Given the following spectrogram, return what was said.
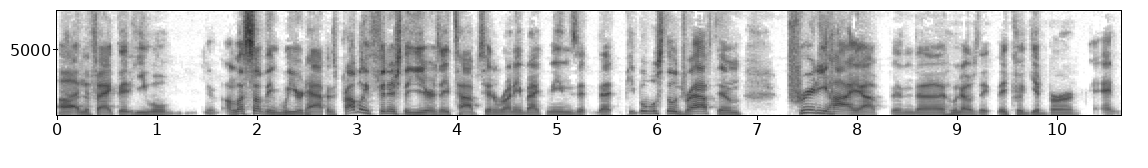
uh, and the fact that he will, unless something weird happens, probably finish the year as a top ten running back means that that people will still draft him pretty high up, and uh, who knows, they, they could get burned. And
